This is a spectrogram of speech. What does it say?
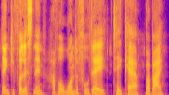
Thank you for listening. Have a wonderful day. Take care. Bye bye.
